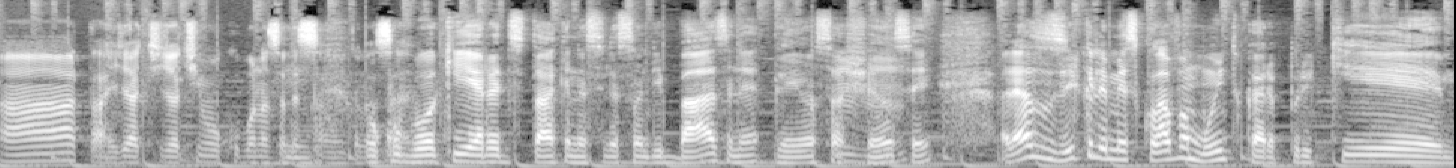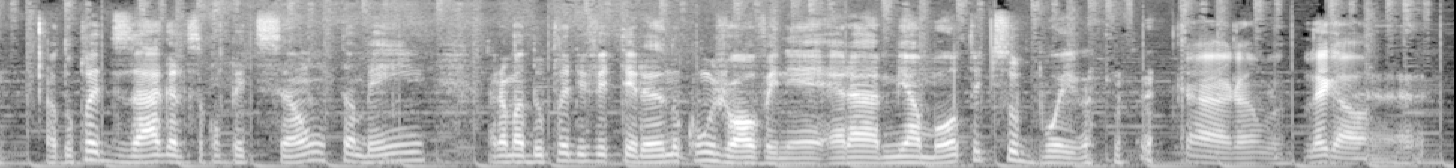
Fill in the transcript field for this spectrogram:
Ah, tá. Já, já tinha o Okubo na seleção. Então Okubo que era destaque na seleção de base, né? Ganhou essa uhum. chance aí. Aliás, o Zico ele mesclava muito, cara, porque a dupla de zaga dessa competição também era uma dupla de veterano com jovem, né? Era Miyamoto e Tsuboi. Caramba, legal. É...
